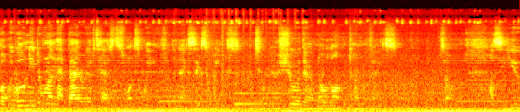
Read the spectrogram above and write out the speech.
But we will need to run that battery of tests once a week for the next six weeks until we are sure there are no long-term effects. So I'll see you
